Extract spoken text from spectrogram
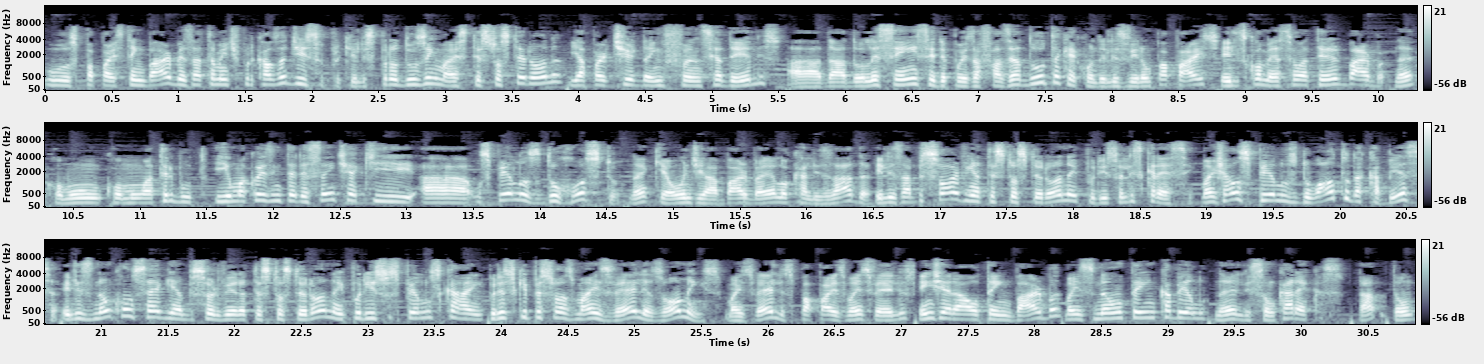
os papais têm barba exatamente por causa disso, porque eles produzem mais testosterona, e a partir da infância deles, a, da adolescência e depois a fase adulta, que é quando eles viram papais, eles começam a ter barba, né? Como um, como um atributo. E uma coisa interessante é que ah, os pelos do rosto, né? Que é onde a barba é localizada, eles absorvem a testosterona e por isso eles crescem. Mas já os pelos do alto da cabeça, eles não conseguem absorver a testosterona e por isso os pelos caem. Por isso que pessoas mais velhas, homens mais velhos, papais mais velhos, em geral têm barba, mas não têm cabelo, né? Eles são carecas, tá? Então,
